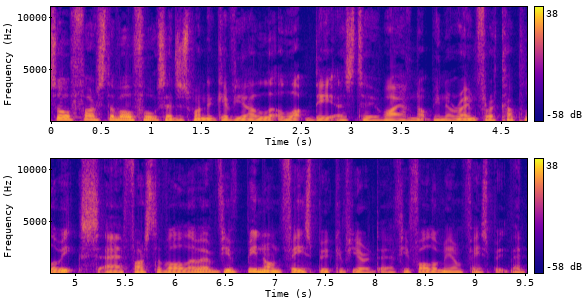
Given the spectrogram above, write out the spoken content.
So, first of all, folks, I just want to give you a little update as to why I've not been around for a couple of weeks. Uh, first of all, if you've been on Facebook, if you're if you follow me on Facebook, then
